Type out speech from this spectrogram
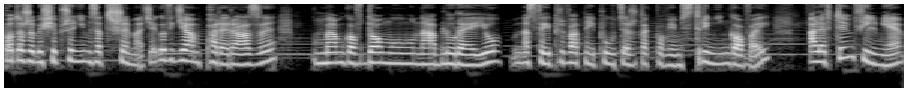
po to, żeby się przy nim zatrzymać. Ja go widziałam parę razy. Mam go w domu na Blu-rayu, na swojej prywatnej półce, że tak powiem, streamingowej. Ale w tym filmie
